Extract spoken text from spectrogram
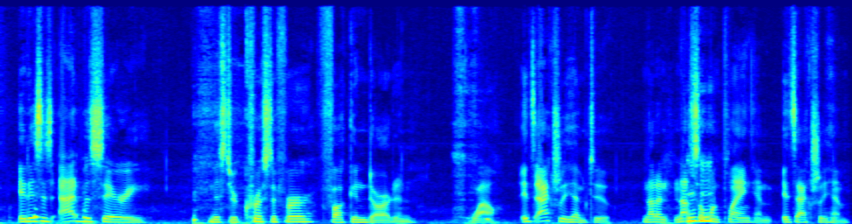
it is his adversary, Mr. Christopher fucking Darden. Wow. It's actually him too. Not a, not Mhm. someone playing him. It's actually him.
